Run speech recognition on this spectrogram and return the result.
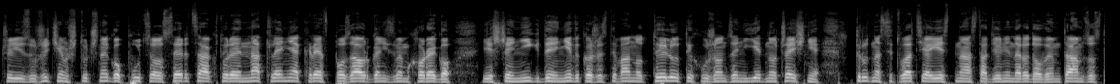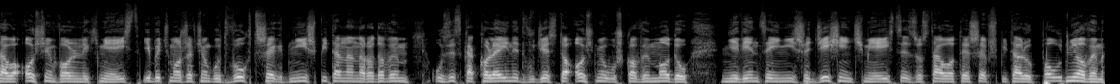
czyli z użyciem sztucznego płuco serca, które natlenia krew poza organizmem chorego. Jeszcze nigdy nie wykorzystywano tylu tych urządzeń jednocześnie. Trudna sytuacja jest na Stadionie Narodowym. Tam zostało 8 wolnych miejsc i być może w ciągu dwóch, trzech dni szpital na Narodowym uzyska kolejny 28-łóżkowy moduł. Nie więcej niż 10 miejsc zostało też w szpitalu południowym.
